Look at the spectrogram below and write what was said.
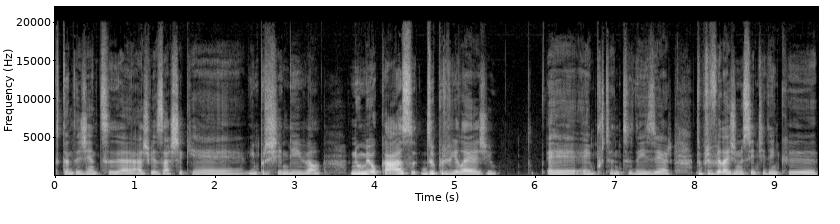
que tanta gente uh, às vezes acha que é imprescindível. No meu caso, de privilégio, é, é importante dizer, de privilégio no sentido em que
